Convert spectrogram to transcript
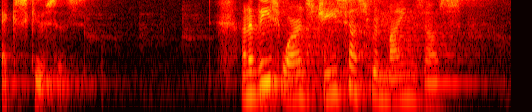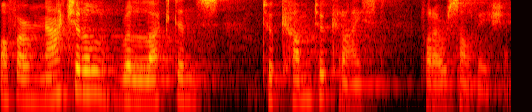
excuses. And in these words, Jesus reminds us of our natural reluctance to come to Christ for our salvation.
